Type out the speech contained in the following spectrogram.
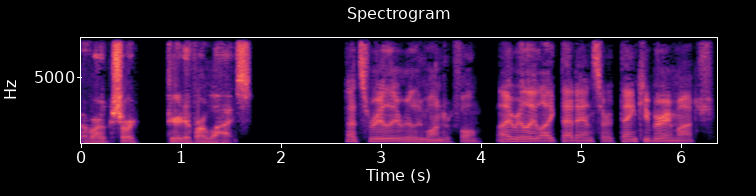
of our short period of our lives. That's really, really wonderful. I really like that answer. Thank you very much.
